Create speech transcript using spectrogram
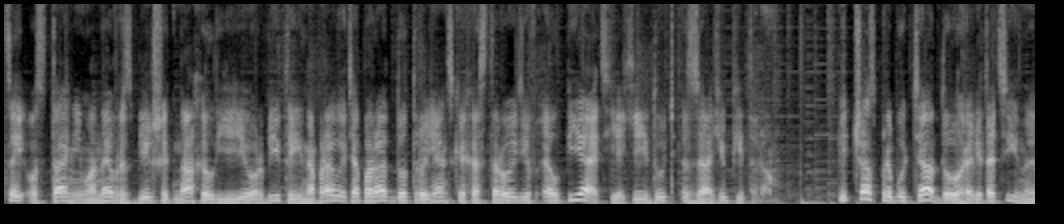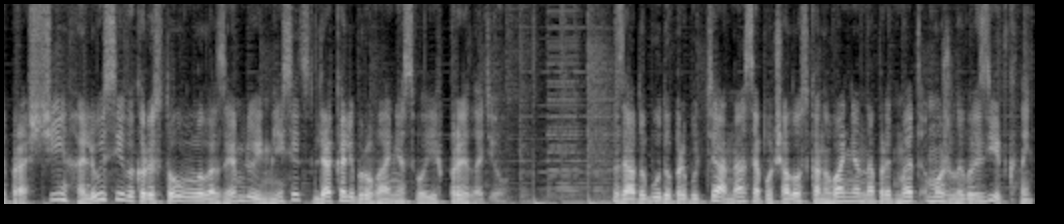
Цей останній маневр збільшить нахил її орбіти і направить апарат до троянських астероїдів Л5, які йдуть за Юпітером. Під час прибуття до гравітаційної пращі Люсі використовувала Землю і місяць для калібрування своїх приладів. За добу до прибуття НАСА почало сканування на предмет можливих зіткнень.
